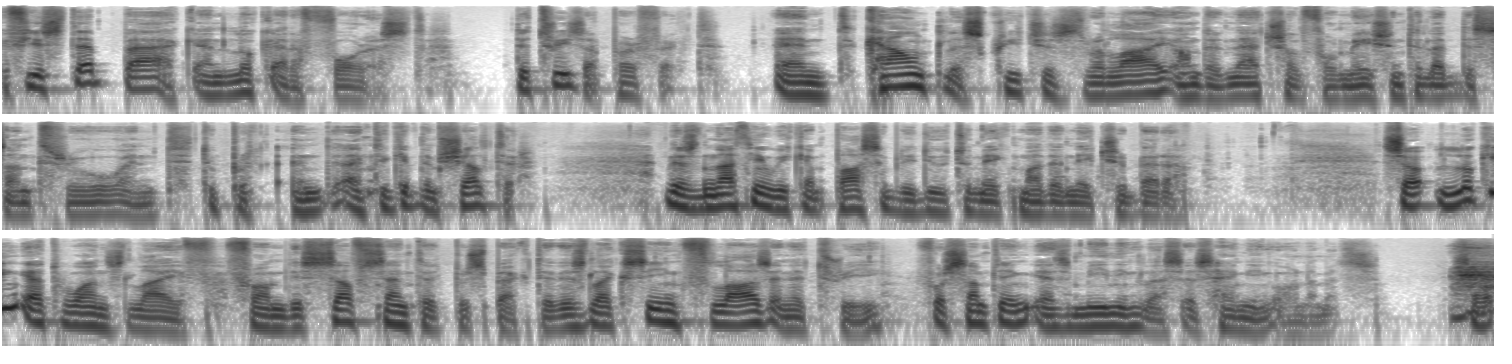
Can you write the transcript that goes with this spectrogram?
if you step back and look at a forest, the trees are perfect. And countless creatures rely on their natural formation to let the sun through and to, and, and to give them shelter. There's nothing we can possibly do to make Mother Nature better. So, looking at one's life from this self centered perspective is like seeing flaws in a tree for something as meaningless as hanging ornaments. So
